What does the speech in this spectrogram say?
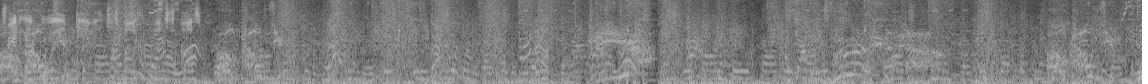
Try to avoid damage as much, as possible. I'll pound you. I'll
